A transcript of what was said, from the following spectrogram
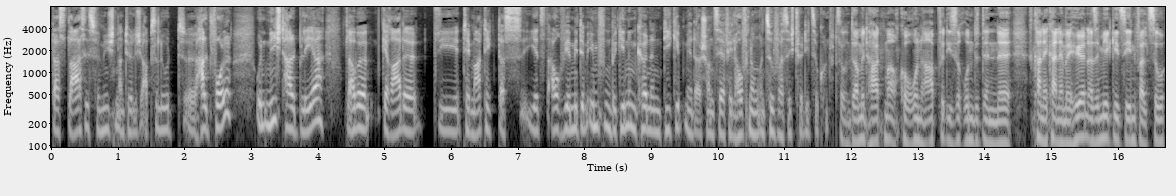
das Glas ist für mich natürlich absolut äh, halb voll und nicht halb leer. Ich glaube, gerade die Thematik, dass jetzt auch wir mit dem Impfen beginnen können, die gibt mir da schon sehr viel Hoffnung und Zuversicht für die Zukunft. So, und damit haken wir auch Corona ab für diese Runde, denn äh, das kann ja keiner mehr hören. Also mir geht's jedenfalls so,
